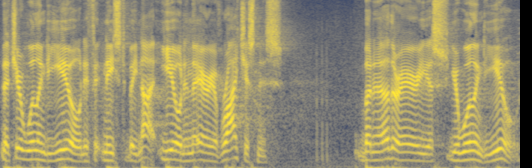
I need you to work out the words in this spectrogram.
that you're willing to yield if it needs to be. Not yield in the area of righteousness, but in other areas, you're willing to yield.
